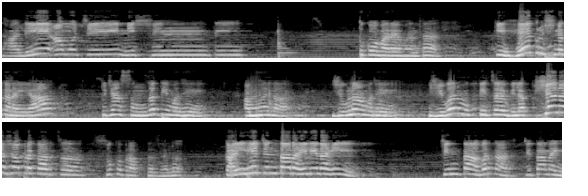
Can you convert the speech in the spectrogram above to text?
झाली आमुची निश्चिंती. तुकोबाराय म्हणतात की हे कृष्ण कन्हैया तुझ्या संगतीमध्ये आम्हाला जीवनामध्ये जीवनमुक्तीचं विलक्षण अशा प्रकारचं सुख प्राप्त झालं. काहीही चिंता राहिली नाही. चिंता बर का? चिता नाही.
